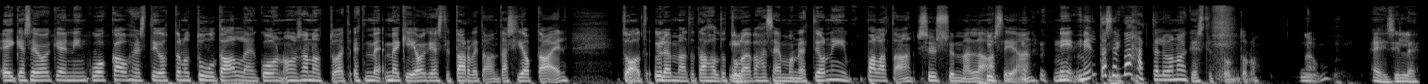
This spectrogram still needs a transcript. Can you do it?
eikä se oikein niin kuin ole kauheasti ottanut tuulta alleen, kun on, on sanottu, että, että me, mekin oikeasti tarvitaan tässä jotain. Tuolta ylemmältä taholta mm. tulee vähän semmoinen, että jo niin, palataan syssymällä asiaan. niin miltä se vähättely on oikeasti tuntunut? No ei sille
